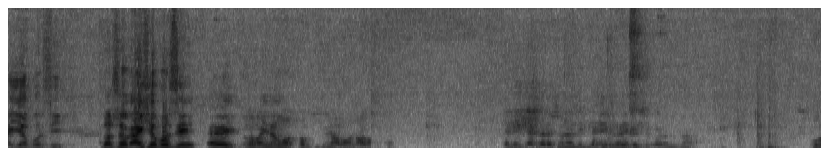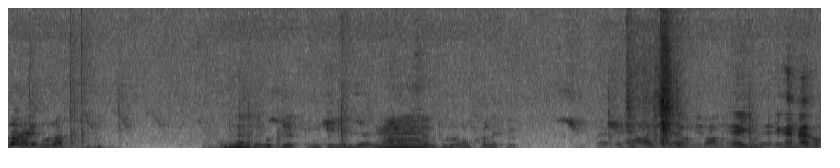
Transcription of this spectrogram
আইয়া পড়ছি। দর্শক আইসা পড়ছি। এই সবাই নামো সব কিছু নামো নামো। এদিকে করে শোনা এদিকে করে হ্যাঁ। এই এখানে রাখো।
